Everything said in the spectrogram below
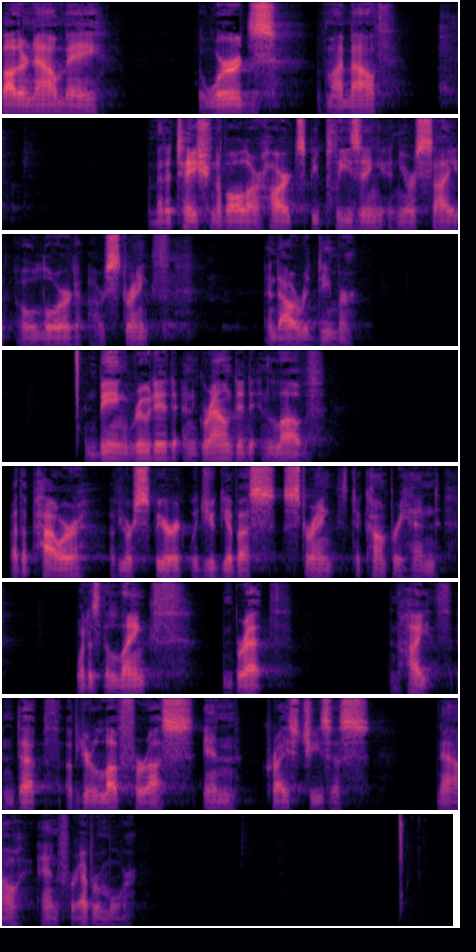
Father, now may the words of my mouth, the meditation of all our hearts be pleasing in your sight, O Lord, our strength and our Redeemer. And being rooted and grounded in love, by the power of your Spirit, would you give us strength to comprehend what is the length and breadth and height and depth of your love for us in Christ Jesus, now and forevermore.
